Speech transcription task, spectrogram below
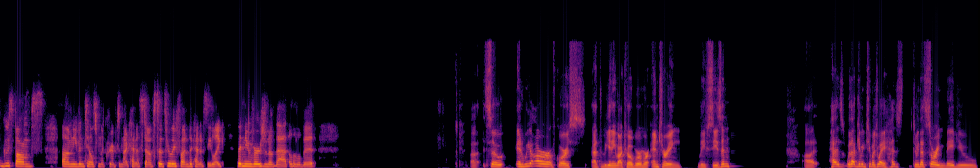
Goosebumps, um, and even Tales from the Crypt and that kind of stuff. So it's really fun to kind of see like the new version of that a little bit. Uh, so, and we are, of course, at the beginning of October, and we're entering leaf season. Uh, has without giving too much away has doing that story made you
